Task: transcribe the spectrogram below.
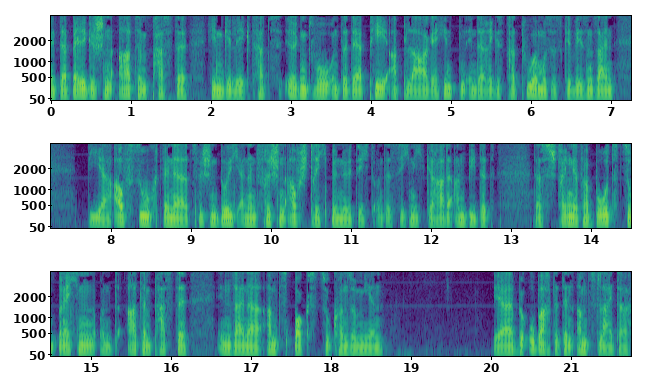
mit der belgischen Atempaste hingelegt hat. Irgendwo unter der P-Ablage hinten in der Registratur muss es gewesen sein, die er aufsucht, wenn er zwischendurch einen frischen Aufstrich benötigt und es sich nicht gerade anbietet, das strenge Verbot zu brechen und Atempaste in seiner Amtsbox zu konsumieren. Er beobachtet den Amtsleiter,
